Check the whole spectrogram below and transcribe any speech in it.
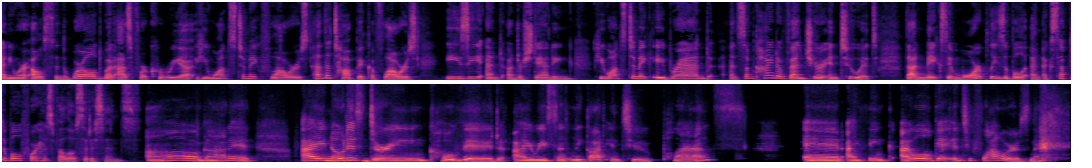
anywhere else in the world, but as for Korea, he wants to make flowers and the topic of flowers easy and understanding. He wants to make a brand and some kind of venture into it that makes it more pleasable and acceptable for his fellow citizens. Oh, got it. I noticed during COVID, I recently got into plants, and I think I will get into flowers next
